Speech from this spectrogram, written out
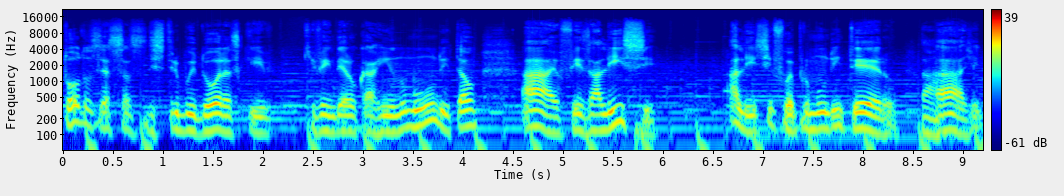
todas essas distribuidoras que, que venderam o carrinho no mundo. Então, ah, eu fiz Alice, Alice foi para o mundo inteiro. Tá. Ah, gente,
